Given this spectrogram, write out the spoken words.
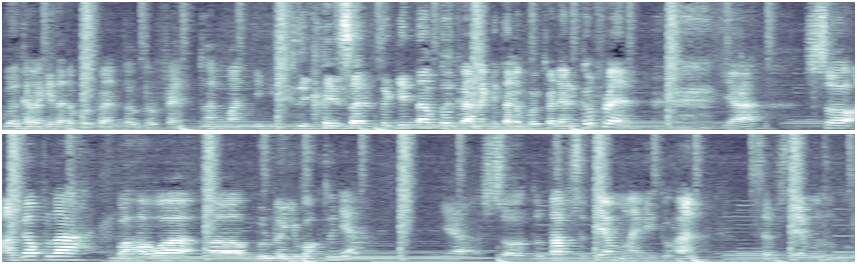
bukan karena kita ada boyfriend atau girlfriend. Tuhan mati di kayu salib untuk kita bukan karena kita ada boyfriend dan girlfriend. Ya. So anggaplah bahwa uh, belum lagi waktunya. Ya. So tetap setia melayani Tuhan, tetap setia menunggu.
